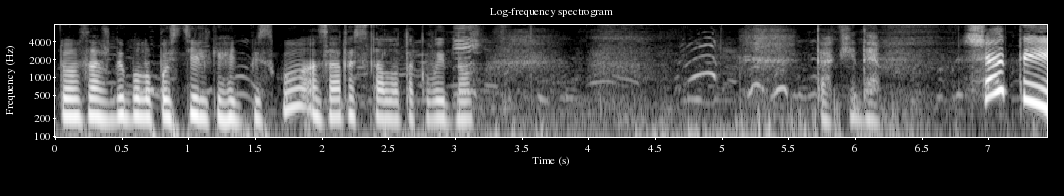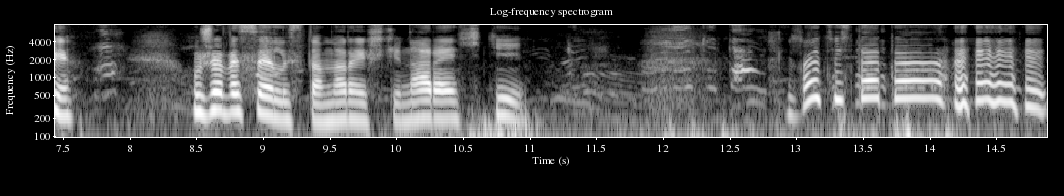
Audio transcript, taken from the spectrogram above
То завжди було постільки геть піску, а зараз стало так видно. Так, іде. Що ти? Уже веселий став нарешті, нарешті. Бачиш, тата.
